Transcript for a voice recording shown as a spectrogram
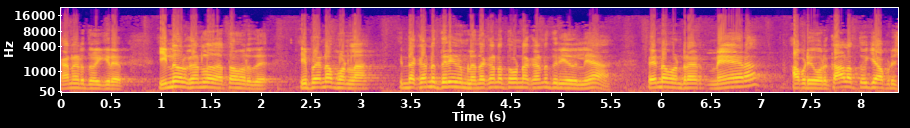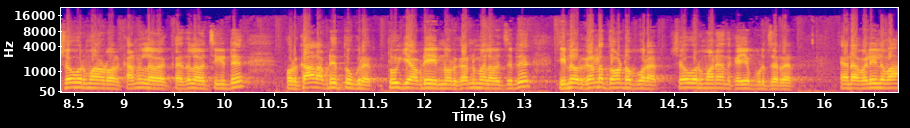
கண் எடுத்து வைக்கிறார். இன்னொரு கண்ணில் ரத்தம் வருது. இப்போ என்ன பண்ணலாம்? இந்த கண்ணு தெரியணும்ல இந்த கண்ணை தோண்டா கண்ணு தெரியாது இல்லையா? இப்போ என்ன பண்ணுறார் நேராக அப்படி ஒரு காலை தூக்கி அப்படி சிவபெருமானோட ஒரு கண்ணில் இதில் வச்சுக்கிட்டு ஒரு காலை அப்படியே தூக்குறார். தூக்கி அப்படியே இன்னொரு கண்ணு மேலே வச்சுட்டு இன்னொரு கண்ணை தோண்ட போகிறார் சிவபெருமானே அந்த கையை பிடிச்சிடுறார். ஏண்டா வெளியில் வா.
